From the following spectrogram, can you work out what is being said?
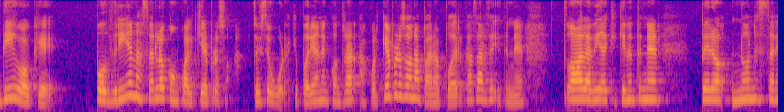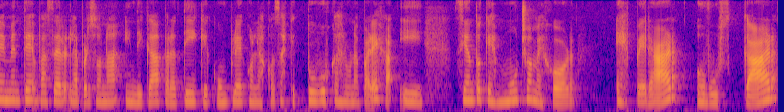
digo que podrían hacerlo con cualquier persona, estoy segura, que podrían encontrar a cualquier persona para poder casarse y tener toda la vida que quieren tener, pero no necesariamente va a ser la persona indicada para ti que cumple con las cosas que tú buscas en una pareja. Y siento que es mucho mejor esperar o buscar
